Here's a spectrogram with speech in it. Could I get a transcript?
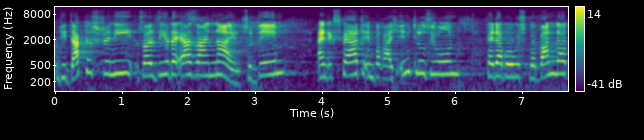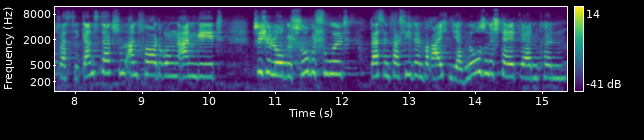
und didaktisches Genie soll sie oder er sein, nein, zudem ein Experte im Bereich Inklusion, pädagogisch bewandert, was die Ganztagsschulanforderungen angeht, psychologisch so geschult, dass in verschiedenen Bereichen Diagnosen gestellt werden können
